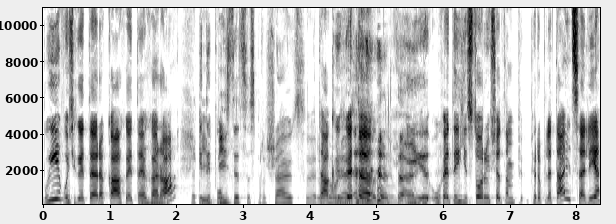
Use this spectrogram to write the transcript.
дубы вось гэтая рака гэтая гара Якія тыпу- піздзяцца спрачаюцца Так, і гэта-. Так. і у гэтай гісторыі ўсё там п- пераплятаецца але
